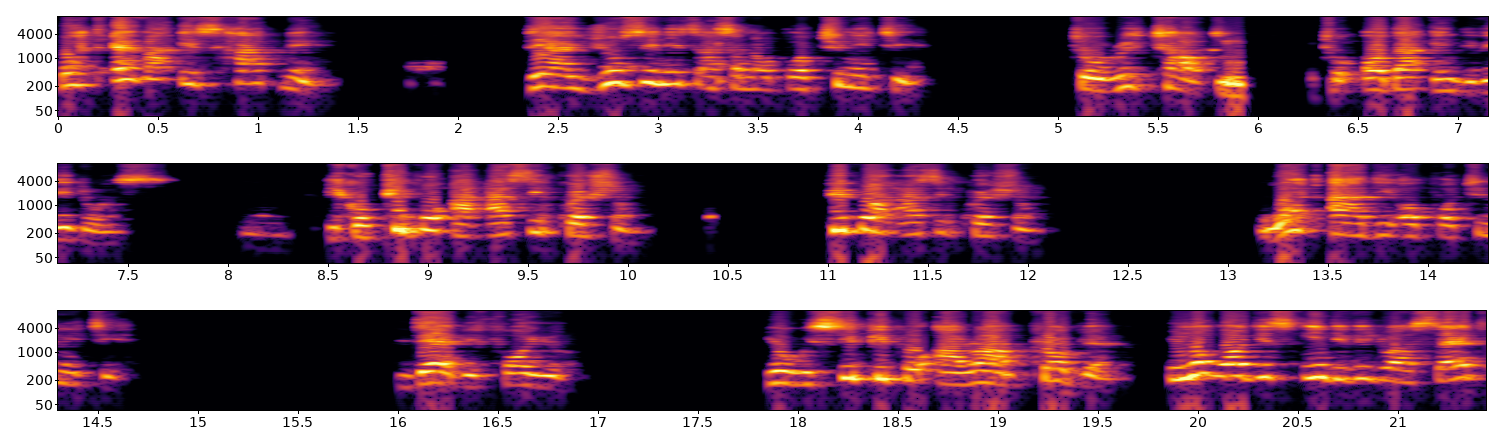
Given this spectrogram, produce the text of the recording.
whatever is happening they are using it as an opportunity to reach out mm. to other individuals. Mm. Because people are asking questions people are asking questions what are the opportunity there before you? You will see people around problem. You know what this individual said?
